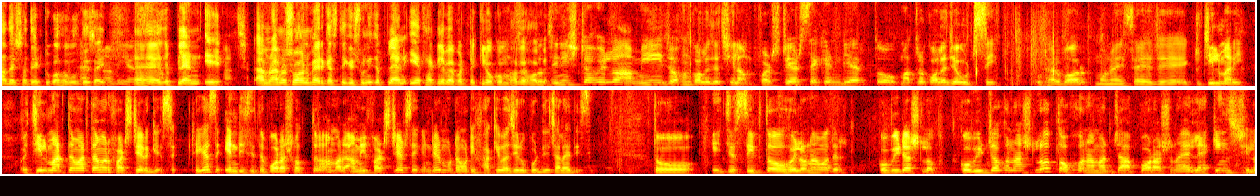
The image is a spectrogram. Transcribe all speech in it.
তাদের সাথে একটু কথা বলতে চাই। হ্যাঁ, যে প্ল্যান এ আচ্ছা। আমরা আমরা সোহান ভাইয়ের কাছ থেকে শুনি যে প্ল্যান এ থাকলে ব্যাপারটা কীরকম ভাবে হবে? তো জিনিসটা হলো আমি যখন কলেজে ছিলাম ফার্স্ট ইয়ার সেকেন্ড ইয়ার তো মাত্র কলেজে উঠছি। উঠার পর মনে হয়েছে যে একটু চিল মারি। ওই চিল মারতে মারতে আমার ফার্স্ট ইয়ার গেছে ঠিক আছে? এনডিসিতে পড়া সত্ত্বেও আমার আমি ফার্স্ট ইয়ার সেকেন্ড ইয়ার মোটামুটি ফাঁকিবাজির উপর দিয়ে চালাই দিছি। তো এইচএসসির তো হইল না আমাদের। কোভিড আসলো। কোভিড যখন আসলো, তখন আমার যা পড়াশোনায় ল্যাকিংস ছিল,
